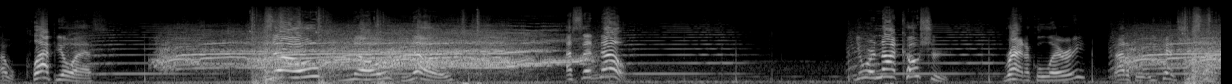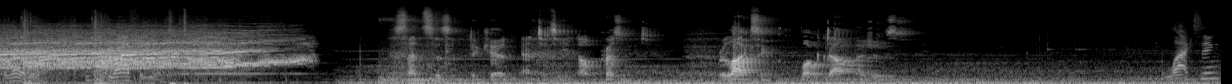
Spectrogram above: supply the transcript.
I will clap your ass. No, no, no. I said no. You are not kosher, Radical Larry. Radical, you can't shoot Radical Larry. He just laughed at you. Sensors indicate entity not present. Relaxing lockdown measures. Relaxing?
